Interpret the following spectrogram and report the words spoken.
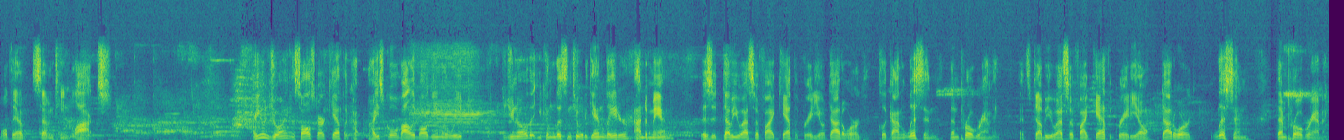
both have 17 blocks. Are you enjoying this All Star Catholic High School volleyball game of the week? Did you know that you can listen to it again later on demand? Visit WSFICatholicRadio.org, click on Listen, then Programming. That's WSFICatholicRadio.org, Listen, then Programming.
